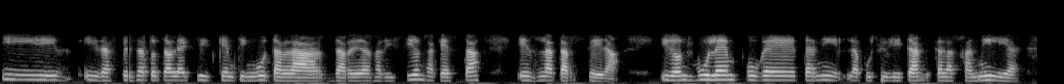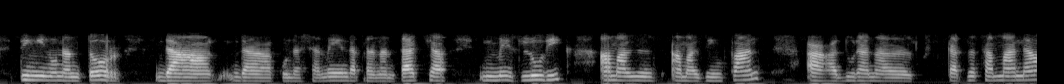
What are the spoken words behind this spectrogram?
i, i després de tot l'èxit que hem tingut en les darreres edicions, aquesta és la tercera. I doncs volem poder tenir la possibilitat que les famílies tinguin un entorn de, de coneixement, d'aprenentatge més lúdic amb els, amb els infants eh, durant els caps de setmana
